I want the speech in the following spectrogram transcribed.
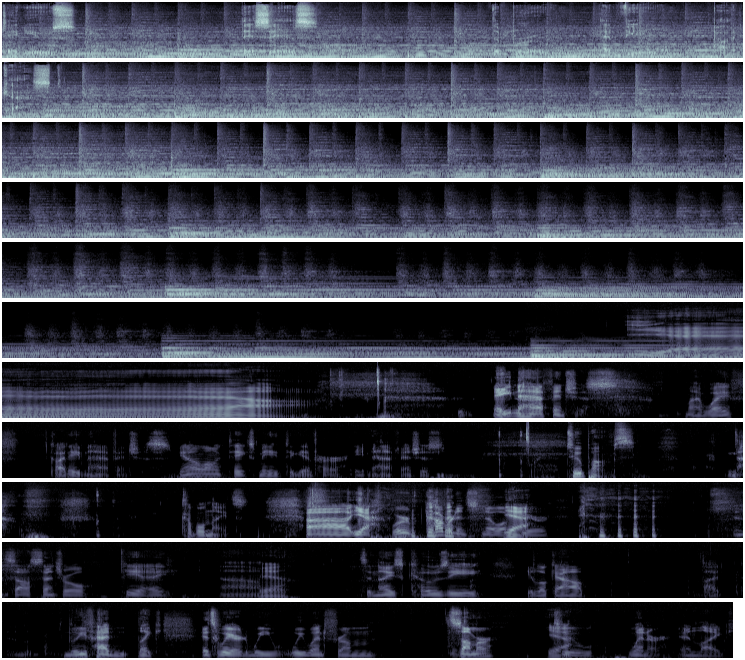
Continues. This is inches. My wife got eight and a half inches. You know how long it takes me to give her eight and a half inches? Two pumps. Couple nights. Uh, yeah, we're covered in snow up Yeah. here in South Central PA. Um, Yeah. It's a nice, cozy. You look out, but we've had like it's weird. We we went from summer Yeah. to winter in like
